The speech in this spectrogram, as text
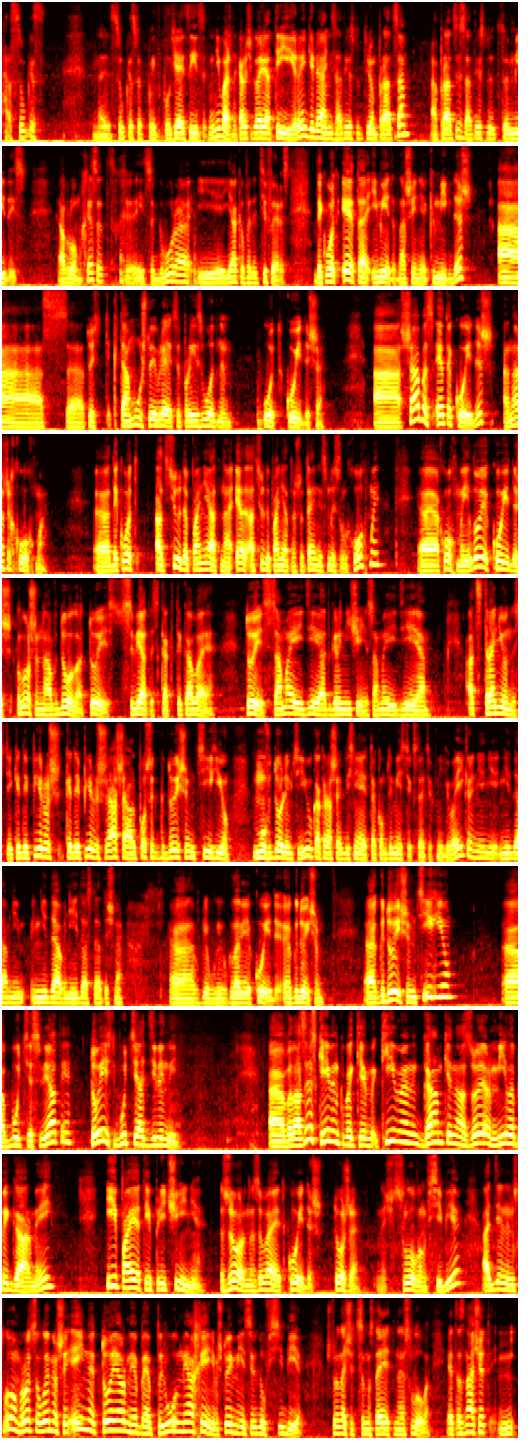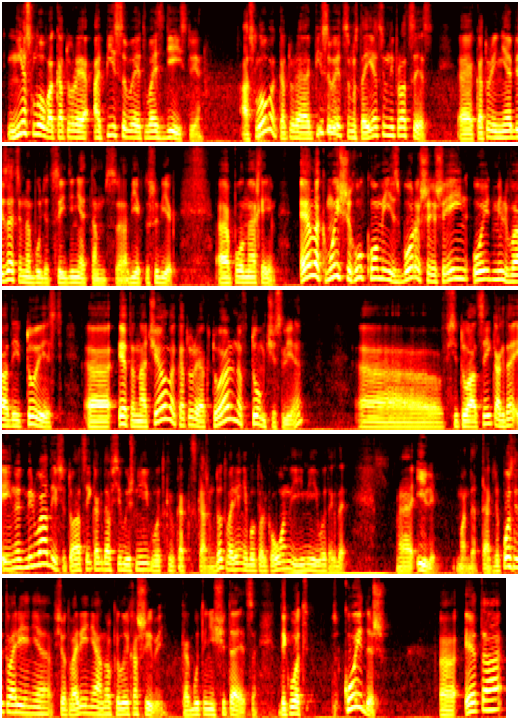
а Сукас Сукас получается Ицек. Ну, неважно. Короче говоря, три регеля, они соответствуют трем праотцам. А праотцы соответствуют Мидейс. Авром Хесед, Ицек Гвура и Яков это Тиферес. Так вот, это имеет отношение к Мигдаш, а с, то есть к тому, что является производным от קודש а. А Шабас это קודש, она же Хохма. Так вот, отсюда понятно, отсюда понятно, что тайный смысл хохмы, חכמה עילאה, קודש לשון הבדלה, то есть святость как таковая, то есть сама идея ограничения, сама идея отстраненности. כדפירש, כדפירש רש"י על פסוק קדושים תהיו מובדלים תהיו, как Раши объясняет в таком-то месте, кстати, в книге Ваикра, недавней, недавней достаточно, э, в главе Коид, э, гдойшим. Э, гдойшим тигью, будьте святы, то есть будьте отделены. Велазес кивен кивен гамкина зоер мила бегармей. И по этой причине Зор называет койдыш тоже значит, словом в себе, отдельным словом, роса ломерши эйне тоер пиул миахерим. Что имеется в виду в себе? Что значит самостоятельное слово? Это значит не слово, которое описывает воздействие, а слово, которое описывает самостоятельный процесс, э, который не обязательно будет соединять там с объект и субъект, э, пол миахерим. Элак мой шигу коми из сбора шейшейн оид мильвады. То есть, Э, это начало, которое актуально в том числе э, в ситуации, когда Эйнед Мирвады, в ситуации, когда Всевышний, вот как скажем, до творения был только он, и имя его и так далее. Э, или, также после творения, все творение, оно килой хашивой, как будто не считается. Так вот, койдыш – это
